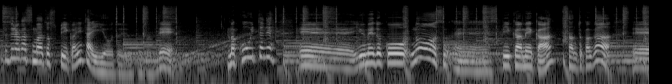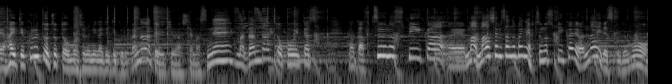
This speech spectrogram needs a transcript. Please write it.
そちらがスマートスピーカーに対応ということでまあ、こういったね、えー、有名どこのス,、えー、スピーカーメーカーさんとかが、えー、入ってくるとちょっと面白みが出てくるかなという気はしてますね。まあ、だんだんとこういったなんか普通のスピーカー、えー、まあマーシャルさんの場合には普通のスピーカーではないですけども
